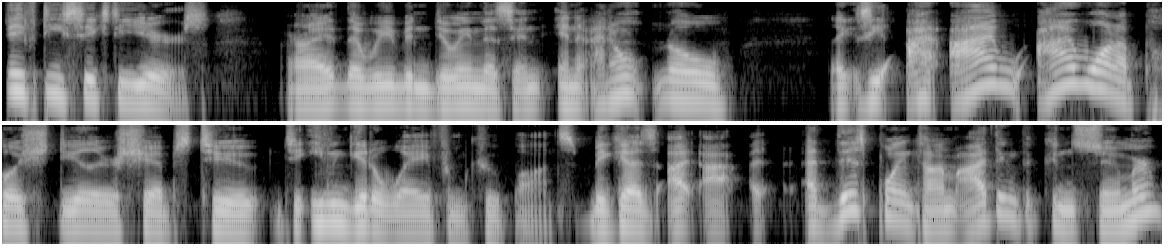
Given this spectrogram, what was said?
50, 60 years. All right, that we've been doing this, and and I don't know. Like, see, I I, I want to push dealerships to to even get away from coupons because I, I at this point in time, I think the consumer,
